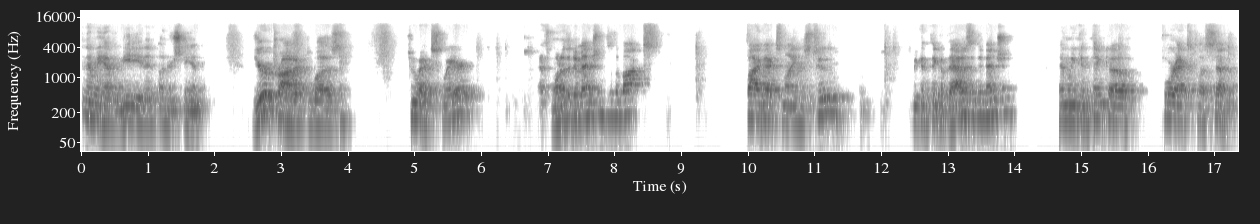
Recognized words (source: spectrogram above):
And then we have immediate understanding. Your product was 2x squared. That's one of the dimensions of the box. 5x minus 2. We can think of that as a dimension. And we can think of 4x plus 7.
